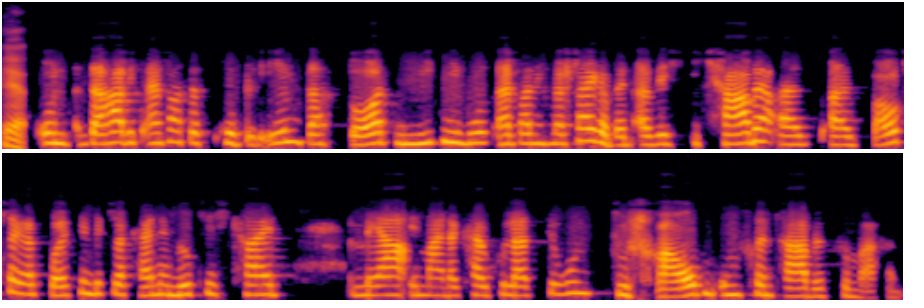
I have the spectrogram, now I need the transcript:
Ja. Und da habe ich einfach das Problem, dass dort die Mietniveaus einfach nicht mehr steiger sind. Also ich, ich habe als, als Bauträger, als Projektentwickler keine Möglichkeit, mehr in meiner Kalkulation zu schrauben, um es rentabel zu machen.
